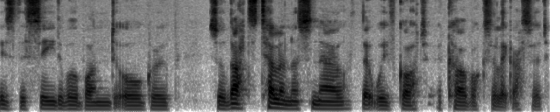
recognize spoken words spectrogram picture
is the C double bond O group. So that's telling us now that we've got a carboxylic acid.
